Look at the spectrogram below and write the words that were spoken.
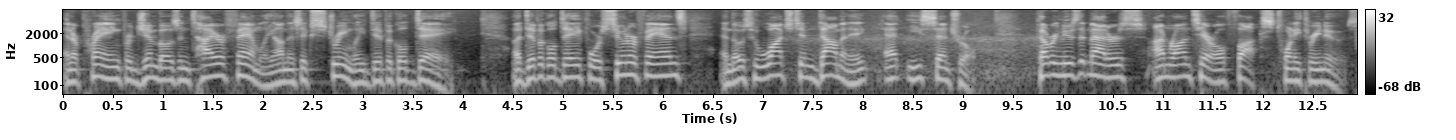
and are praying for Jimbo's entire family on this extremely difficult day. A difficult day for Sooner fans and those who watched him dominate at East Central. Covering news that matters, I'm Ron Terrell, Fox 23 News.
